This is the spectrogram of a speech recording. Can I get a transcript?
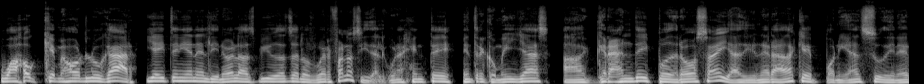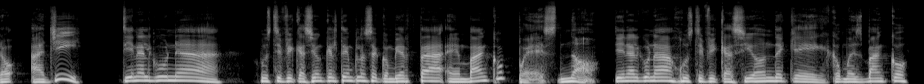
wow, qué mejor lugar. Y ahí tenían el dinero de las viudas de los huérfanos y de alguna gente, entre comillas, ah, grande y poderosa y adinerada que ponían su dinero allí. ¿Tiene alguna justificación que el templo se convierta en banco? Pues no. ¿Tiene alguna justificación de que como es banco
